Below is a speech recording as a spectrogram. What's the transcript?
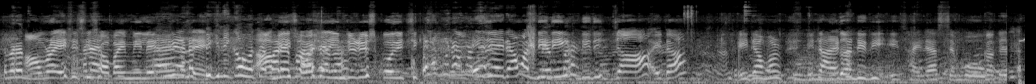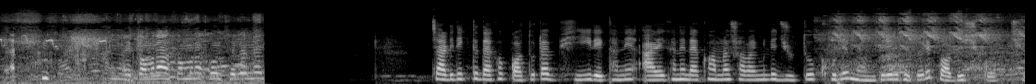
তারপরে আমরা এসেছি সবাই মিলে পিকনিকও হতে আমি সবাই সাথে ইন্ট্রোডিউস করে দিচ্ছি। এই যে এটা আমার দিদি দিদির যা এটা। এটা আমার এটা আরেকটা দিদি এই সাইডে আসছে বউ। চারিদিকটা দেখো কতটা ভিড় এখানে। আর এখানে দেখো আমরা সবাই মিলে জুতো খুলে মন্দিরের ভেতরে প্রবেশ করছি।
